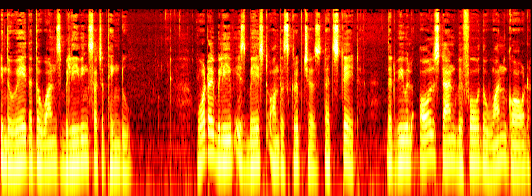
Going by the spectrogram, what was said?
in the way that the ones believing such a thing do. What I believe is based on the scriptures that state that we will all stand before the one God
